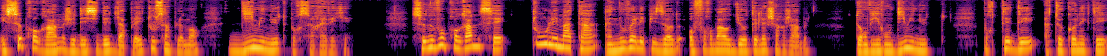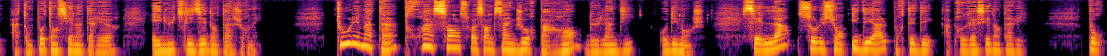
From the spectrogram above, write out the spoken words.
Et ce programme, j'ai décidé de l'appeler tout simplement 10 minutes pour se réveiller. Ce nouveau programme, c'est tous les matins un nouvel épisode au format audio téléchargeable d'environ 10 minutes pour t'aider à te connecter à ton potentiel intérieur et l'utiliser dans ta journée. Tous les matins, 365 jours par an, de lundi au dimanche. C'est la solution idéale pour t'aider à progresser dans ta vie. Pour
